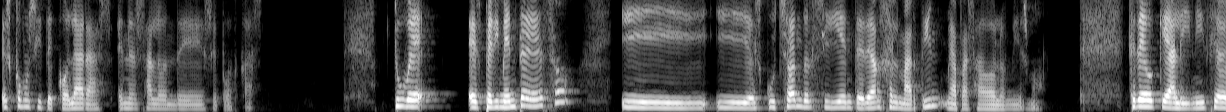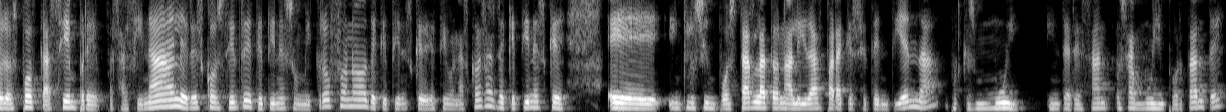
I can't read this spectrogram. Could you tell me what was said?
es como si te colaras en el salón de ese podcast. Tuve, experimenté eso y, y escuchando el siguiente de Ángel Martín me ha pasado lo mismo. Creo que al inicio de los podcasts siempre, pues al final eres consciente de que tienes un micrófono, de que tienes que decir unas cosas, de que tienes que eh, incluso impostar la tonalidad para que se te entienda, porque es muy interesante, o sea, muy importante,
